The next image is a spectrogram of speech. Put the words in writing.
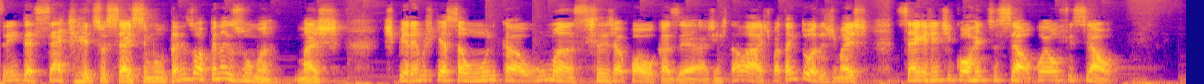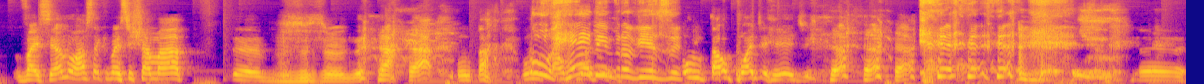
37 redes sociais simultâneas ou apenas uma. Mas esperemos que essa única uma seja qual, Casé? A gente tá lá, a gente vai estar em todas, mas segue a gente em qual rede social? Qual é a oficial? Vai ser a nossa que vai se chamar. Eh, um tal, um O tal rei do improviso. Um tal pode rede. É,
